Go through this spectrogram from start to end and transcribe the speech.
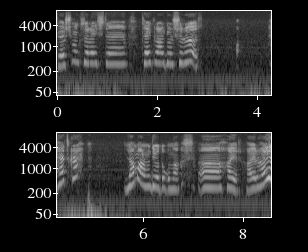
Görüşmek üzere işte. Tekrar görüşürüz. Headcrab? Lamar mı diyordu buna? Aa, hayır, hayır, hayır.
